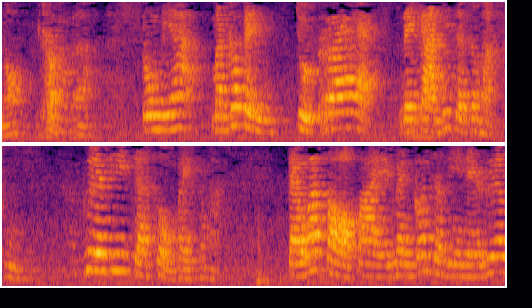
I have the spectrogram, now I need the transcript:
เนาะครับอ่าตรงเนี้ยมันก็เป็นจุดแรกในการที่จะสมัครทุนเพื่อที่จะส่งใบสมัคร แต่ว่าต่อไปมันก็จะมีในเรื่อง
